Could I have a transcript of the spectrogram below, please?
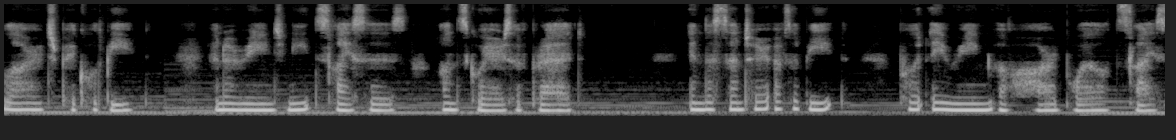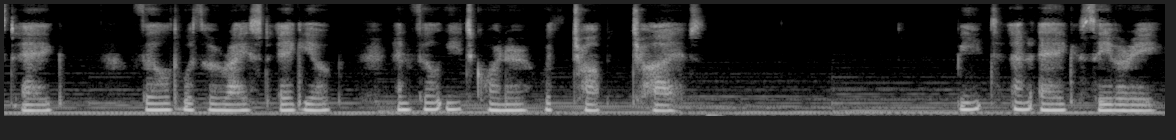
large pickled beet and arrange neat slices on squares of bread. In the center of the beet, put a ring of hard boiled sliced egg filled with a riced egg yolk and fill each corner with chopped chives. Beet and egg savory.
